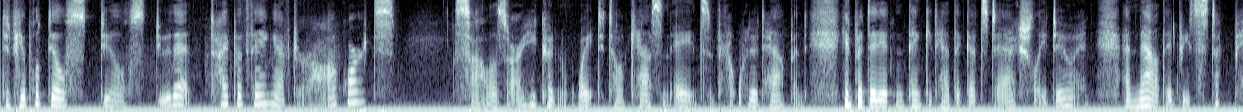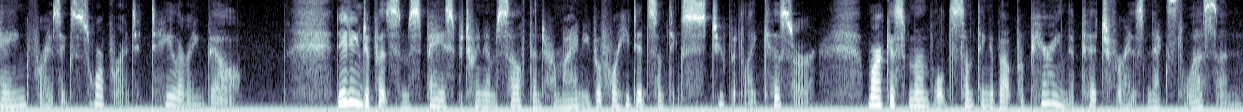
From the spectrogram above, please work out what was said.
Did people still, still do that type of thing after Hogwarts? Salazar, he couldn't wait to tell Cass and Aides about what had happened. He'd bet they didn't think he'd had the guts to actually do it, and now they'd be stuck paying for his exorbitant tailoring bill. Needing to put some space between himself and Hermione before he did something stupid like kiss her, Marcus mumbled something about preparing the pitch for his next lesson.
